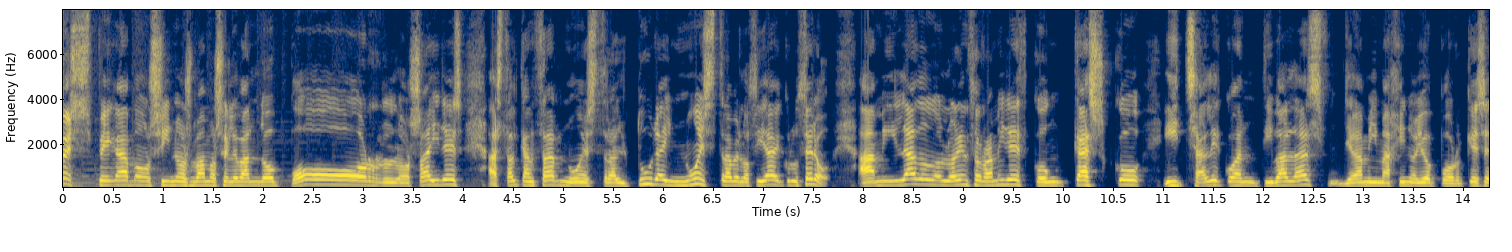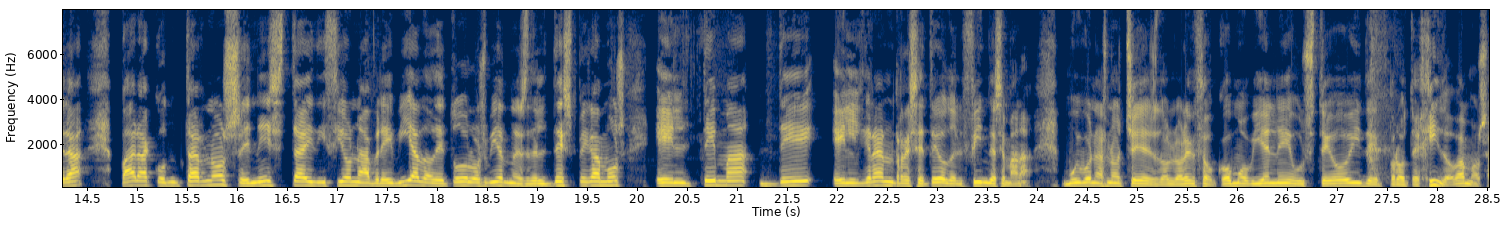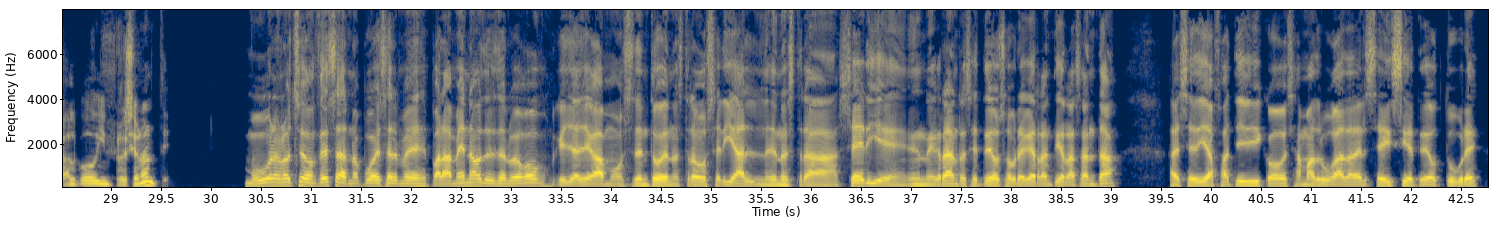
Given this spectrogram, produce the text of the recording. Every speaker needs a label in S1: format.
S1: despegamos y nos vamos elevando por los aires hasta alcanzar nuestra altura y nuestra velocidad de crucero. A mi lado, don Lorenzo Ramírez con casco y chaleco antibalas, ya me imagino yo por qué será, para contarnos en esta edición abreviada de todos los viernes del Despegamos el tema de el gran reseteo del fin de semana. Muy buenas noches, don Lorenzo. ¿Cómo viene usted hoy de protegido? Vamos, algo impresionante.
S2: Muy buenas noches, don César. No puede ser para menos, desde luego, porque ya llegamos dentro de nuestro serial, de nuestra serie en el gran reseteo sobre guerra en Tierra Santa, a ese día fatídico, esa madrugada del 6-7 de octubre,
